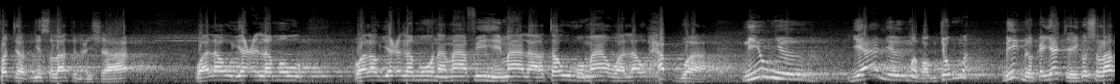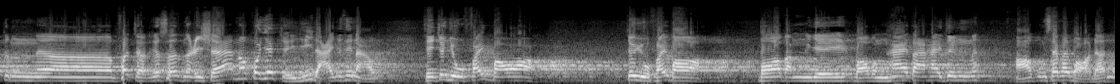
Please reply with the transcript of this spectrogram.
fajr với salatun isha. Walau ya'lamu, walau ya'lamuna ma fihi ma la tawhuma, walau habwa. Nếu như giá như mà bọn chúng biết được cái giá trị của salatul uh, ờ, fajr cho salatul isha nó có giá trị vĩ đại như thế nào thì cho dù phải bò cho dù phải bò bò bằng gì bò bằng hai ta hai chân đó, họ cũng sẽ phải bò đến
